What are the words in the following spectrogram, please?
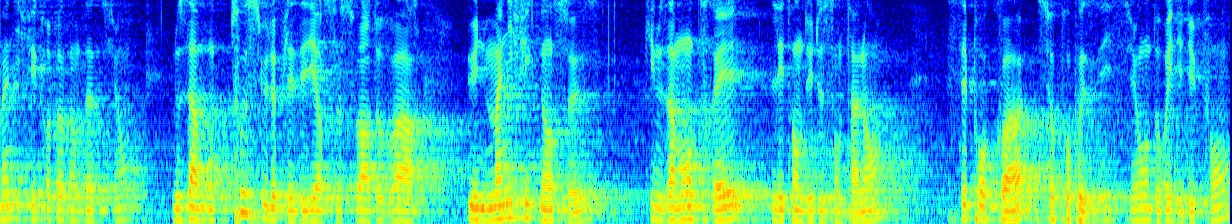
Magnifique représentation. Nous avons tous eu le plaisir ce soir de voir une magnifique danseuse qui nous a montré l'étendue de son talent. C'est pourquoi, sur proposition d'Aurélie Dupont,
